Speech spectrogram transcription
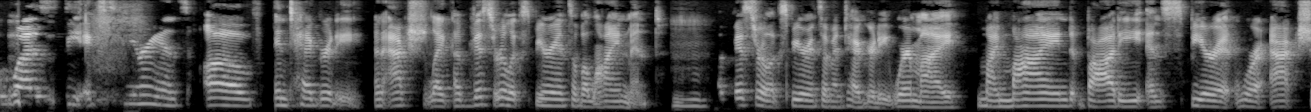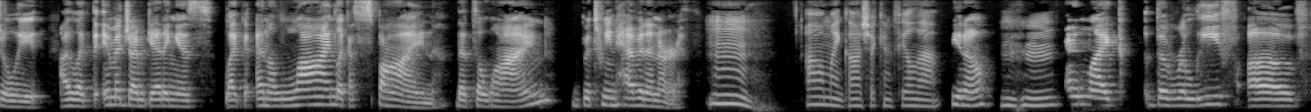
was the experience of integrity, an actual, like a visceral experience of alignment, mm-hmm. a visceral experience of integrity, where my my mind, body, and spirit were actually. I like the image I'm getting is like an aligned, like a spine that's aligned between heaven and earth. Mm. Oh my gosh, I can feel that. You know? Mm-hmm. And like the relief of,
